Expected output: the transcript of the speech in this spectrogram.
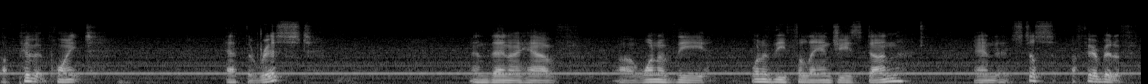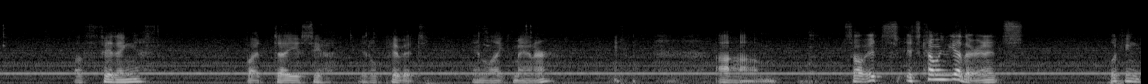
a pivot point at the wrist and then I have uh, one of the one of the phalanges done and it's still a fair bit of of fitting but uh, you see it'll pivot in like manner. Um, so it's it's coming together and it's looking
